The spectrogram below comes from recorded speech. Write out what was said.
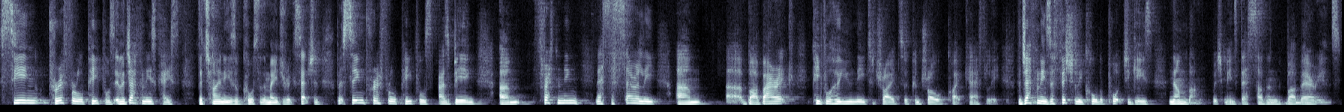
seeing peripheral peoples, in the Japanese case, the Chinese, of course, are the major exception, but seeing peripheral peoples as being um, threatening, necessarily um, uh, barbaric, people who you need to try to control quite carefully. The Japanese officially call the Portuguese Nanban, which means they're southern barbarians.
